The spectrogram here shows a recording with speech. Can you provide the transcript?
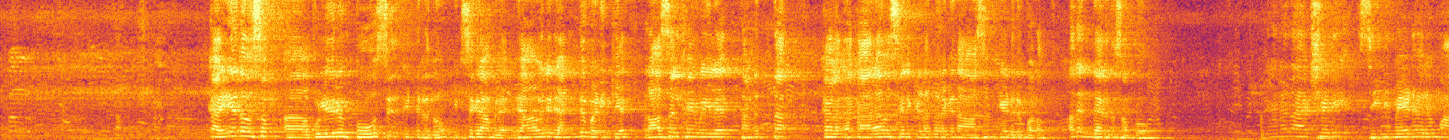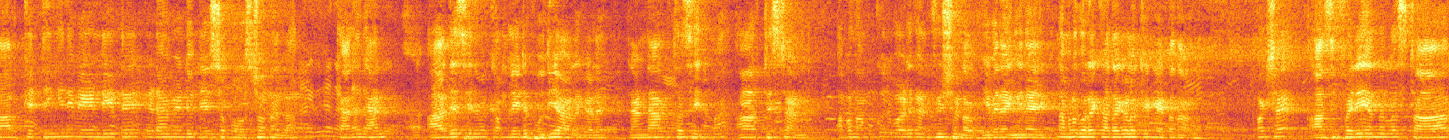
അപ്പം കഴിഞ്ഞ ദിവസം പുള്ളി ഒരു പോസ്റ്റ് ഇട്ടിരുന്നു ഇൻസ്റ്റഗ്രാമിൽ രാവിലെ രണ്ട് മണിക്ക് റാസൽ ഖൈമയിലെ തണുത്ത കാലാവസ്ഥയിൽ കിടന്നിറങ്ങുന്ന ആസിഫ് കേട് ഒരു പടം. അതെന്തായിരുന്നു സംഭവം? ഞാനത് ആക്ച്വലി സിനിമയുടെ ഒരു മാർക്കറ്റിങ്ങിന് വേണ്ടിയിട്ട് ഇടാൻ വേണ്ടി ഉദ്ദേശിച്ച പോസ്റ്റ് ഒന്നല്ല. കാരണം ഞാൻ ആദ്യ സിനിമ കംപ്ലീറ്റ് പുതിയ ആളുകൾ രണ്ടാമത്തെ സിനിമ ആർട്ടിസ്റ്റ് ആണ്. അപ്പൊ നമുക്ക് ഒരുപാട് കൺഫ്യൂഷൻ ഉണ്ടാവും. ഇവരെങ്ങനെയായിരിക്കും? നമ്മൾ കുറേ കഥകളൊക്കെ കേട്ടതാണ് പക്ഷെ ആസിഫ് അലി എന്നുള്ള സ്റ്റാർ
